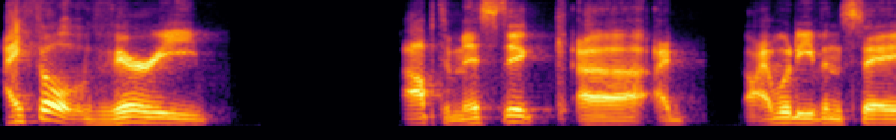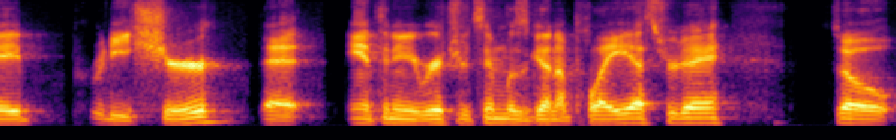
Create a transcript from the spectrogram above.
I felt very optimistic. Uh, I I would even say pretty sure that Anthony Richardson was going to play yesterday. So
